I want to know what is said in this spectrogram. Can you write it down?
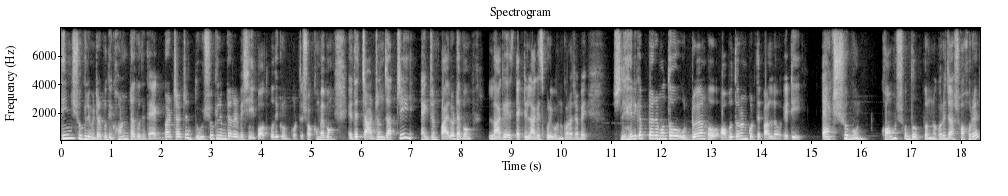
তিনশো কিলোমিটার প্রতি ঘণ্টা গতিতে একবার চার্জে দুইশো কিলোমিটারের বেশি পথ অতিক্রম করতে সক্ষম এবং এতে চারজন যাত্রী, একজন পাইলট এবং লাগেজ, একটি লাগেজ পরিবহন করা যাবে। হেলিকপ্টারের মতো উড্ডয়ন ও অবতরণ করতে পারলেও এটি একশো গুণ কম শব্দ উৎপন্ন করে, যা শহরের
